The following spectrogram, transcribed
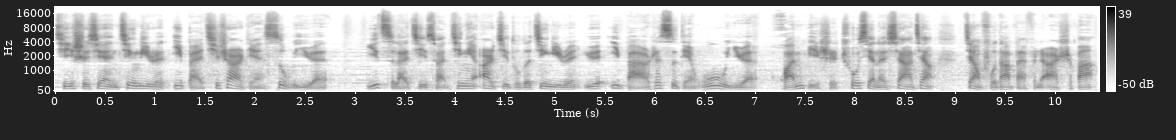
其实现净利润一百七十二点四五亿元。以此来计算，今年二季度的净利润约一百二十四点五五亿元，环比是出现了下降，降幅达百分之二十八，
